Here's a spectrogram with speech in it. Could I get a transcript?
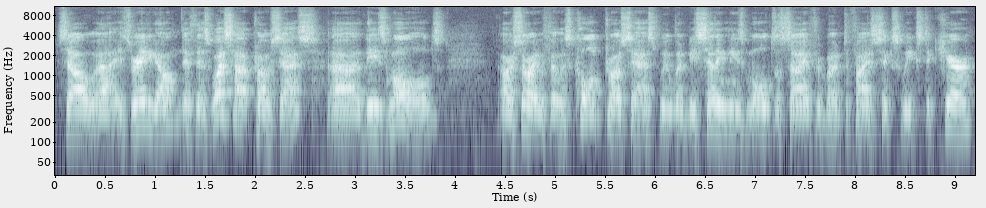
So uh, it's ready to go. If this was hot process, uh, these molds, or sorry, if it was cold process, we would be setting these molds aside for about five, six weeks to cure.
